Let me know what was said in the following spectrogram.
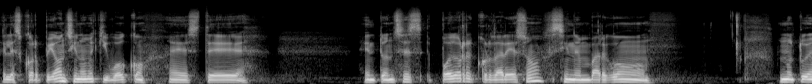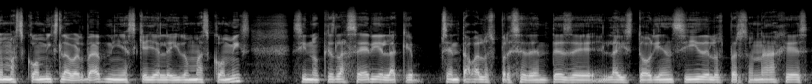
el escorpión, si no me equivoco. Este, entonces puedo recordar eso, sin embargo, no tuve más cómics, la verdad, ni es que haya leído más cómics, sino que es la serie la que sentaba los precedentes de la historia en sí, de los personajes,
